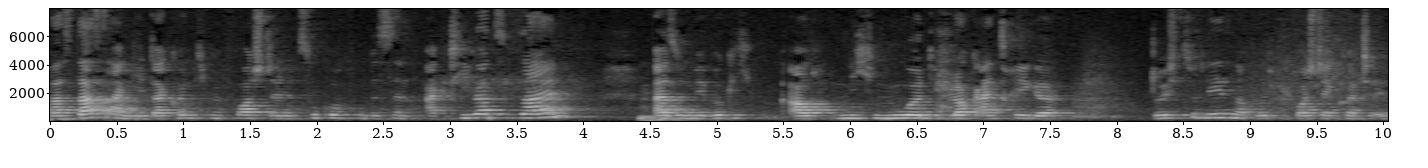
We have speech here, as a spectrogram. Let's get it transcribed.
was das angeht, da könnte ich mir vorstellen, in Zukunft ein bisschen aktiver zu sein. Mhm. Also mir wirklich auch nicht nur die Blog-Einträge durchzulesen, obwohl ich mir vorstellen könnte, in,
